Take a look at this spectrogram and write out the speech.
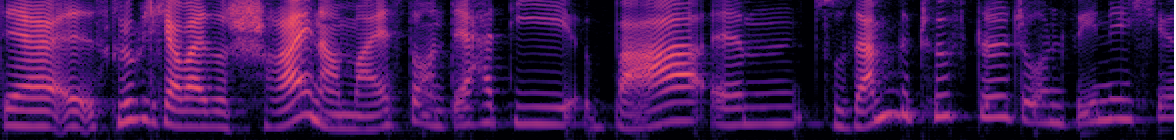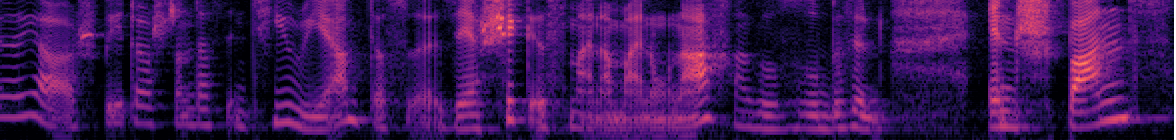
der ist glücklicherweise Schreinermeister und der hat die Bar ähm, zusammengetüftelt und wenig äh, ja, später stand das Interior, das äh, sehr schick ist meiner Meinung nach. Also so ein bisschen entspannt.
